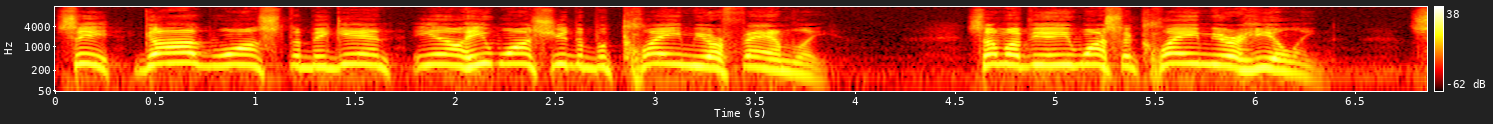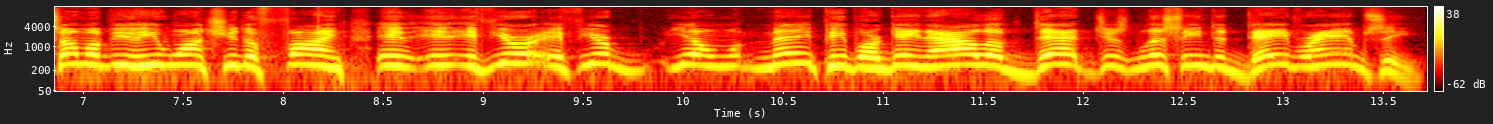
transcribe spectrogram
See, God wants to begin, you know, He wants you to claim your family. Some of you, He wants to claim your healing. Some of you, He wants you to find. If, if you're, if you're, you know, many people are getting out of debt just listening to Dave Ramsey.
